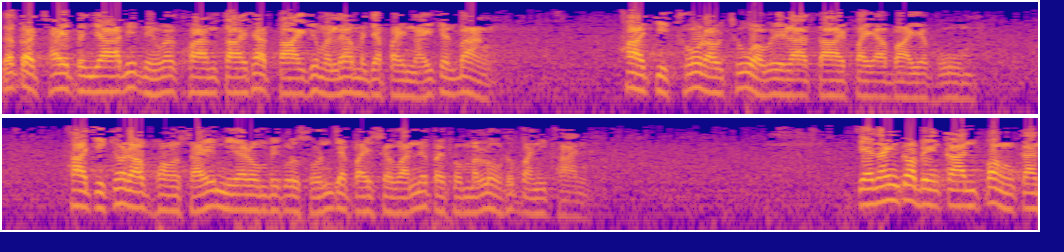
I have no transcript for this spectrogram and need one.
แล้วก็ใช้ปัญญานิดหนึ่งว่าความตายถ้าตายขึ้นมาแล้วมันจะไปไหนกันบ้าง ถ้าจิตของเราชั่วเวลาตายไปอบายภูมิ ถ้าจิตของเราผ่องใสมีอารมณ์เป็นกุศลจะไปสวรรค์หรือไปพรหมโลกหรือไปนิพพาน จากนั้นก็เป็นการป้องกัน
